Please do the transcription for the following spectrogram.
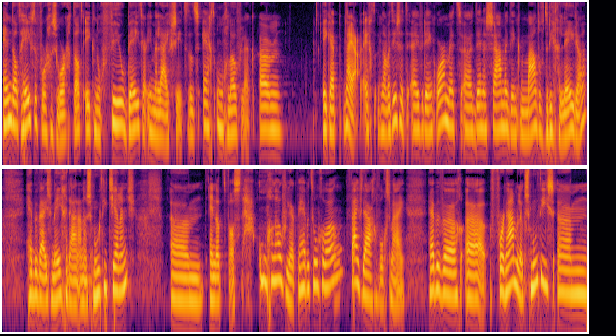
En dat heeft ervoor gezorgd dat ik nog veel beter in mijn lijf zit. Dat is echt ongelooflijk. Um, ik heb, nou ja, echt, nou wat is het? Even denken hoor, met uh, Dennis samen, ik denk een maand of drie geleden, hebben wij eens meegedaan aan een smoothie challenge. Um, en dat was nou, ongelooflijk. We hebben toen gewoon vijf dagen volgens mij hebben we uh, voornamelijk smoothies um,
